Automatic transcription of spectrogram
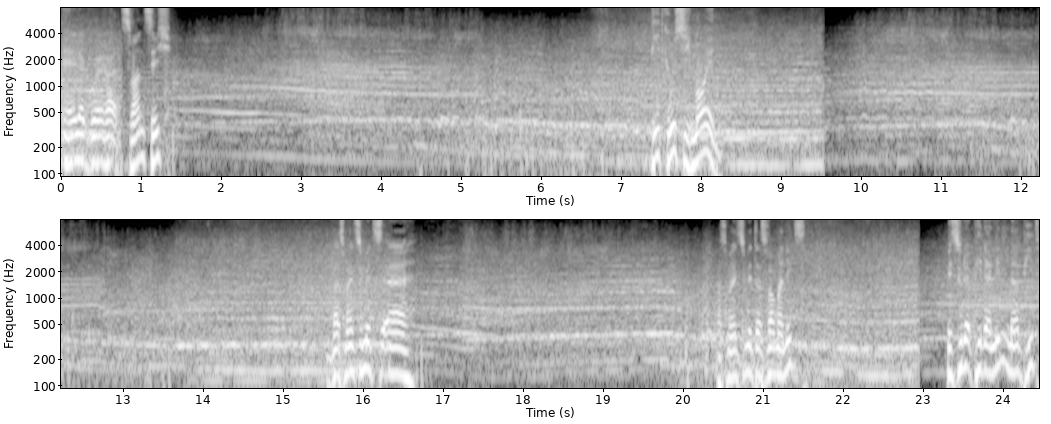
Helder Guerra 20. Piet, grüß dich, moin. Was meinst du mit, äh... Was meinst du mit, das war mal nix? Bist du der Peter Lindner, Piet?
